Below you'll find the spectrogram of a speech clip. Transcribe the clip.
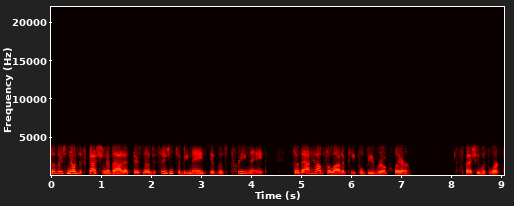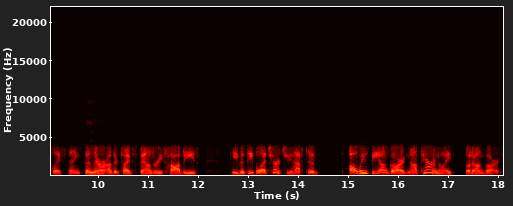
So there's no discussion about it. There's no decision to be made. It was pre made. So that helps a lot of people be real clear, especially with workplace things. Then mm-hmm. there are other types, boundaries, hobbies, even people at church. You have to always be on guard, not paranoid, but on guard.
